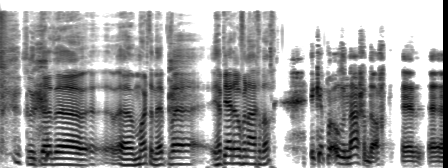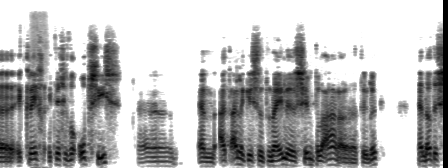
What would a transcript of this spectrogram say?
Goed, dan uh, uh, Martin, heb, heb jij erover nagedacht? Ik heb erover nagedacht en ik, kreeg, ik kreeg wel opties. En uiteindelijk is het een hele simpele aanrader natuurlijk. En dat is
